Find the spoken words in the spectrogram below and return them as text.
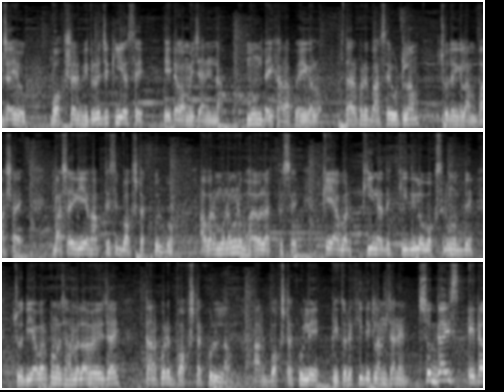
যাই হোক বক্সার ভিতরে যে কি আছে, এটাও আমি জানি না। মনটাই খারাপ হয়ে গেল। তারপরে বাসায় উঠলাম, চলে গেলাম বাসায়। বাসায় গিয়ে ভাবতেছি বক্সটা খুলবো। আবার মনে মনে ভয়ও লাগতেছে, কে আবার কী নাতে কী দিল বক্সের মধ্যে। যদি আবার কোনো ঝামেলা হয়ে যায় তারপরে বক্সটা খুললাম। আর বক্সটা খুলে ভিতরে কি দেখলাম জানেন? সো গাইস এটা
